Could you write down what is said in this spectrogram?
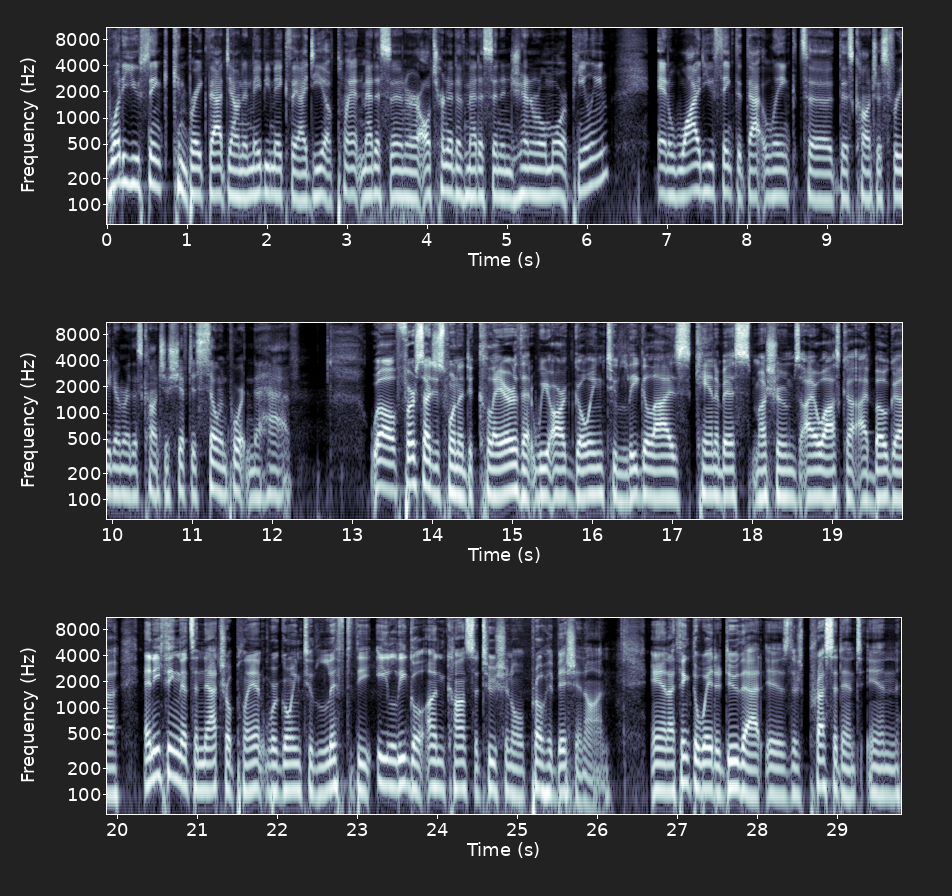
What do you think can break that down and maybe make the idea of plant medicine or alternative medicine in general more appealing and why do you think that that link to this conscious freedom or this conscious shift is so important to have Well, first, I just want to declare that we are going to legalize cannabis, mushrooms, ayahuasca, iboga, anything that's a natural plant. We're going to lift the illegal, unconstitutional prohibition on. And I think the way to do that is there's precedent in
